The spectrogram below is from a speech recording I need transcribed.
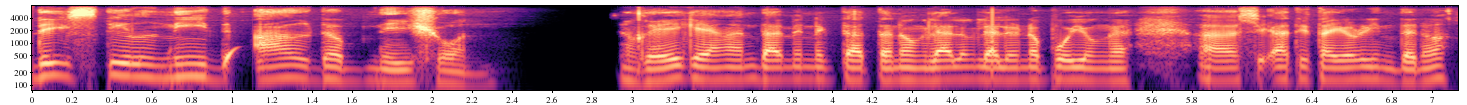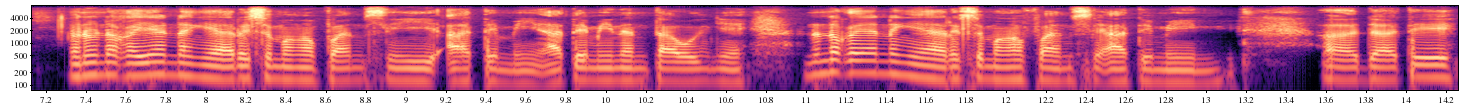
They still need Aldab Nation Okay, kaya nga ang dami nagtatanong, lalong-lalo na po yung uh, si Ate Tyrinda, no? Ano na kaya nangyari sa mga fans ni Ate Main? Ate Main ang tawag niya. Ano na kaya nangyari sa mga fans ni Ate Main? Uh, dati,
